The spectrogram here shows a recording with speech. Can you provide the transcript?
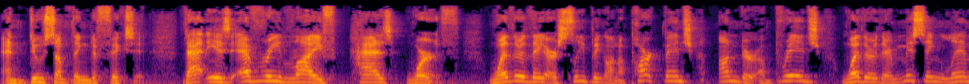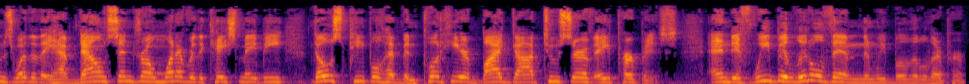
and do something to fix it. That is every life has worth whether they are sleeping on a park bench, under a bridge, whether they're missing limbs, whether they have Down syndrome, whatever the case may be, those people have been put here by God to serve a purpose. And if we belittle them, then we belittle their purpose.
